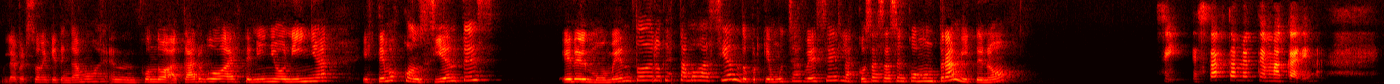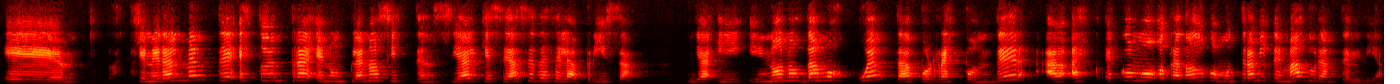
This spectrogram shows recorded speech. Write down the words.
la, persona que tengamos en fondo a cargo a este niño o niña, estemos conscientes en el momento de lo que estamos haciendo, porque muchas veces las cosas se hacen como un trámite, ¿no? Sí, exactamente, Macarena. Eh, generalmente esto entra en un plano asistencial que se hace desde la prisa, ¿ya? Y, no nos damos cuenta por responder, es como tratado como un trámite más durante el día.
